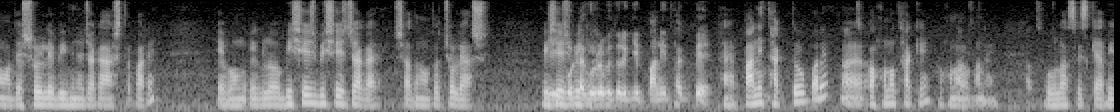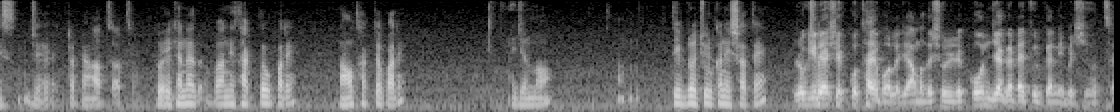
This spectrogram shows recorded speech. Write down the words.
আমাদের শরীরে বিভিন্ন জায়গায় আসতে পারে এবং এগুলো বিশেষ বিশেষ জায়গায় সাধারণত চলে আসে। বিশেষ গোটাগুলোর ভিতরে কি পানি থাকবে? হ্যাঁ পানি থাকতেও পারে আচ্ছা। কখনো থাকে কখনো। মানে আচ্ছা। বুলাস স্ক্যাবিস যে একটা আচ্ছা আচ্ছা। তো এখানে পানি থাকতেও পারে নাও থাকতে পারে। এই জন্য তীব্র চুলকানির সাথে রোগীরা এসে কোথায় বলে যে আমাদের শরীরে কোন জায়গাটায় চুলকানি বেশি হচ্ছে?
